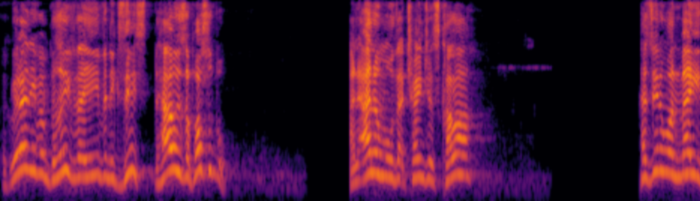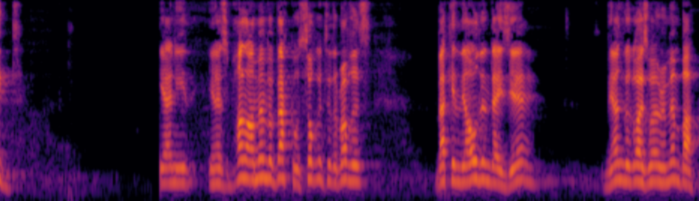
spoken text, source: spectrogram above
Like we don't even believe they even exist. How is it possible? An animal that changes color? Has anyone made? Yani, you know, subhanAllah, I remember back, I was talking to the brothers back in the olden days, yeah? The younger guys won't remember.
